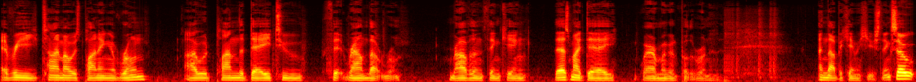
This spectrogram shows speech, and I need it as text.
Every time I was planning a run, I would plan the day to fit round that run rather than thinking, there's my day, where am I going to put the run in? And that became a huge thing. So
